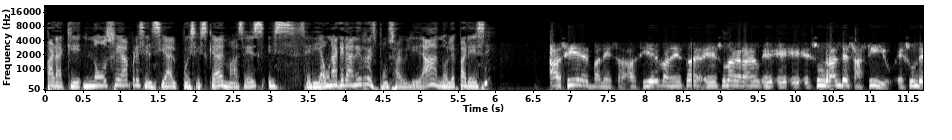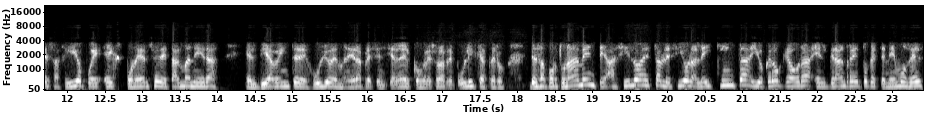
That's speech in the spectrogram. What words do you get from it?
para que no sea presencial, pues es que además es, es sería una gran irresponsabilidad, ¿no le parece? Así es, Vanessa, así es, Vanessa, es una gran, eh, eh, eh, es un gran desafío, es un desafío, pues, exponerse de tal manera el día 20 de julio de manera presencial en el Congreso de la República, pero desafortunadamente así lo ha establecido la ley quinta y yo creo que ahora el gran reto que tenemos es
